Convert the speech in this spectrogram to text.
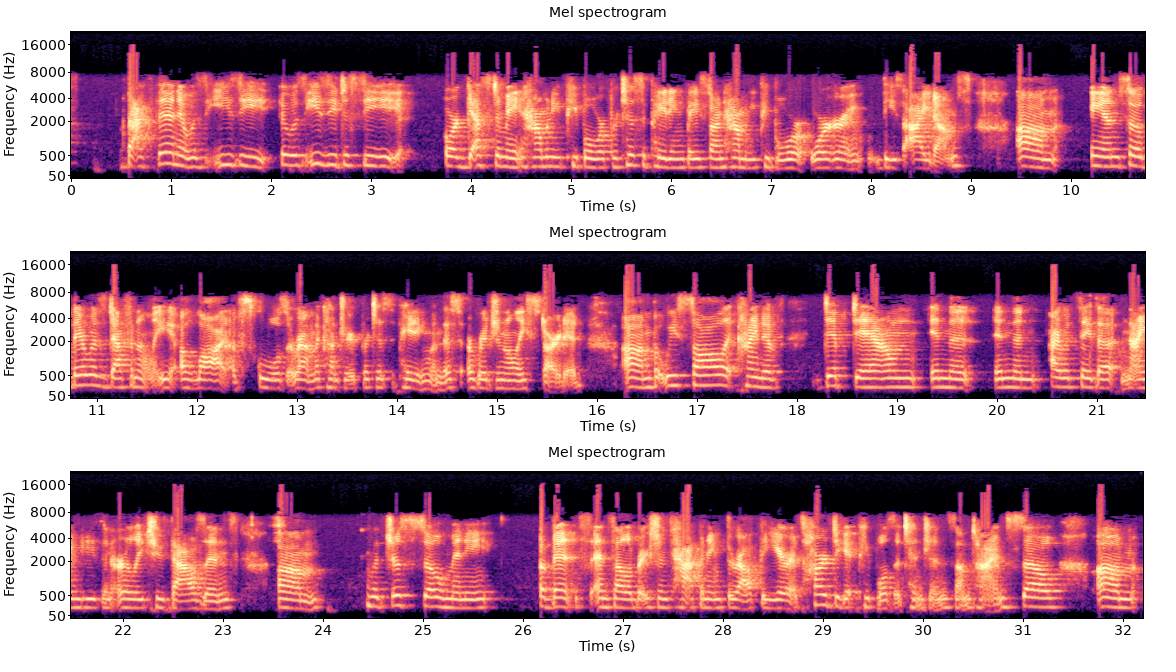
back then it was easy it was easy to see or guesstimate how many people were participating based on how many people were ordering these items. Um, and so there was definitely a lot of schools around the country participating when this originally started. Um, but we saw it kind of dip down in the in the i would say the 90s and early 2000s um, with just so many events and celebrations happening throughout the year, it's hard to get people's attention sometimes. So, um,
